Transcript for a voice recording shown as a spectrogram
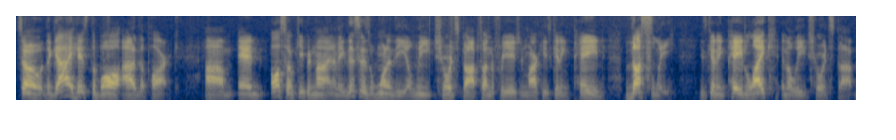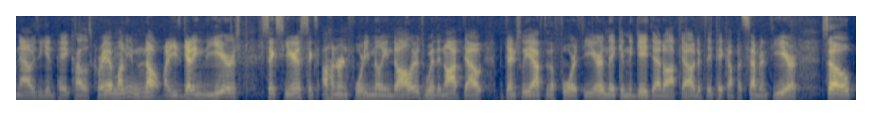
So the guy hits the ball out of the park. Um, and also keep in mind, I mean, this is one of the elite shortstops on the free agent market. He's getting paid thusly. He's getting paid like an elite shortstop. Now, is he getting paid Carlos Correa money? No, but he's getting the years, six years, six, $140 million with an opt out potentially after the fourth year, and they can negate that opt out if they pick up a seventh year. So,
